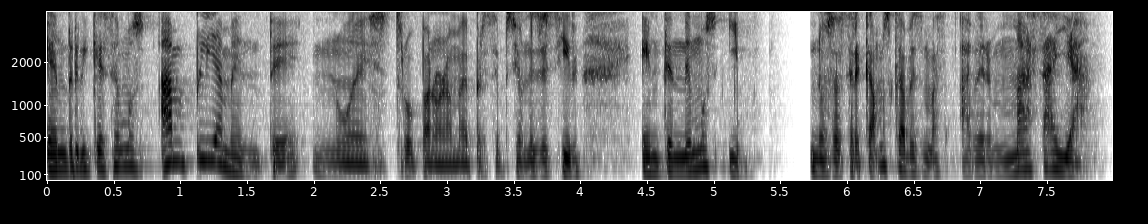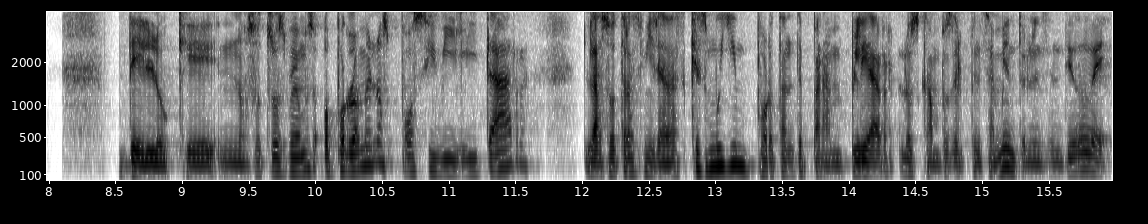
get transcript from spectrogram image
enriquecemos ampliamente nuestro panorama de percepción. Es decir, entendemos y nos acercamos cada vez más a ver más allá de lo que nosotros vemos, o por lo menos posibilitar las otras miradas, que es muy importante para ampliar los campos del pensamiento, en el sentido de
